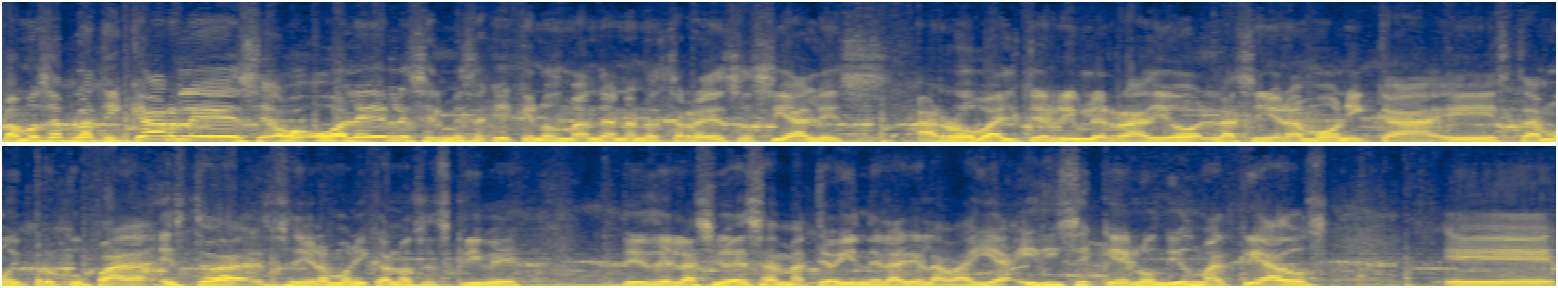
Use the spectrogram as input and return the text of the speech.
Vamos a platicarles o, a leerles el mensaje que nos mandan a nuestras redes sociales, arroba el terrible radio. La señora Mónica eh, está muy preocupada. Esta señora Mónica nos escribe desde la ciudad de San Mateo y en el área de la Bahía y dice que los niños malcriados eh,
